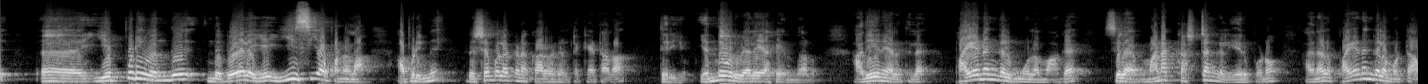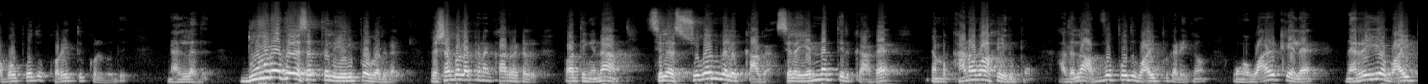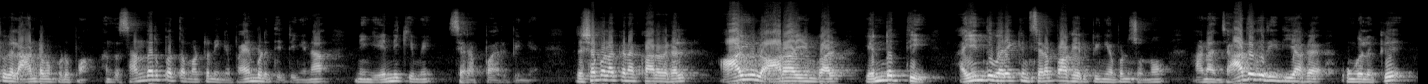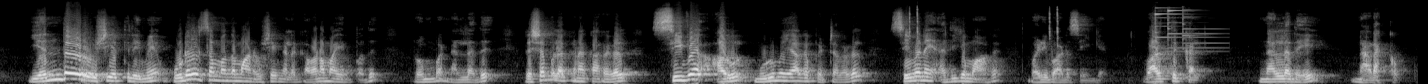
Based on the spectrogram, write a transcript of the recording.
எப்படி வந்து இந்த வேலையை ஈஸியாக பண்ணலாம் அப்படின்னு ரிஷபலக்கணக்காரர்கள்ட்ட கேட்டாதான் தெரியும். எந்த ஒரு வேலையாக இருந்தாலும். அதே நேரத்தில் பயணங்கள் மூலமாக சில மன கஷ்டங்கள் ஏற்படும். அதனால் பயணங்களை மட்டும் அவ்வப்போது குறைத்து கொள்வது நல்லது. தூர தேசத்தில் இருப்பவர்கள் ரிஷபலக்கணக்காரர்கள் பார்த்தீங்கன்னா சில சுகங்களுக்காக சில எண்ணத்திற்காக நம்ம கனவாக இருப்போம். அதெல்லாம் அவ்வப்போது வாய்ப்பு கிடைக்கும். உங்கள் வாழ்க்கையில் நிறைய வாய்ப்புகள் ஆண்டவன் கொடுப்பான். அந்த சந்தர்ப்பத்தை மட்டும் நீங்கள் பயன்படுத்திட்டீங்கன்னா நீங்கள் என்றைக்குமே சிறப்பாக இருப்பீங்க. ரிஷபலக்கணக்காரர்கள் ஆயுள் ஆராயுங்கால் எண்பத்தி ஐந்து வரைக்கும் சிறப்பாக இருப்பீங்க அப்படின்னு சொன்னோம். ஆனால் ஜாதக ரீதியாக உங்களுக்கு எந்த ஒரு விஷயத்திலையுமே உடல் சம்பந்தமான விஷயங்களை கவனமாக இருப்பது ரொம்ப நல்லது. ரிஷபலக்கணக்காரர்கள் சிவ அருள் முழுமையாக பெற்றவர்கள் சிவனை அதிகமாக வழிபாடு செய்யுங்க. வாழ்த்துக்கள். நல்லதே நடக்கும்.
